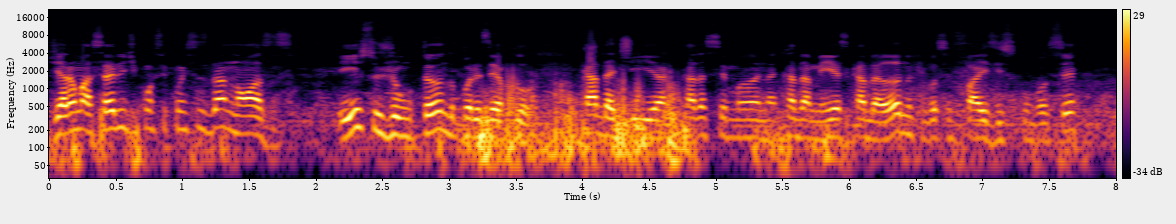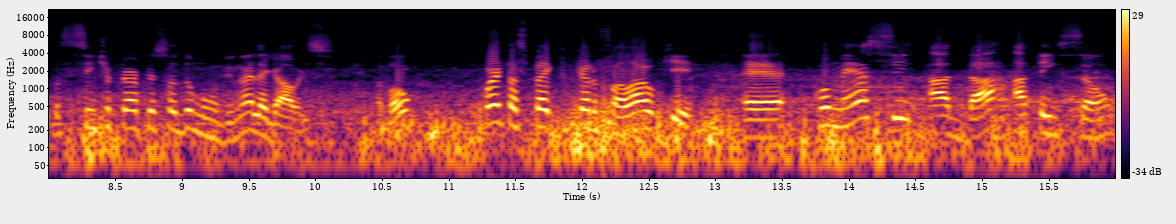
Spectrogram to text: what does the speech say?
gera uma série de consequências danosas. E isso juntando, por exemplo, cada dia, cada semana, cada mês, cada ano que você faz isso com você, você se sente a pior pessoa do mundo e não é legal isso, tá bom? Quarto aspecto que eu quero falar é o que? É, comece a dar atenção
